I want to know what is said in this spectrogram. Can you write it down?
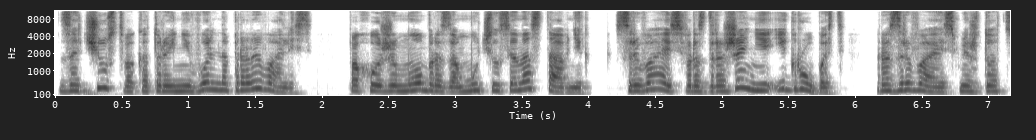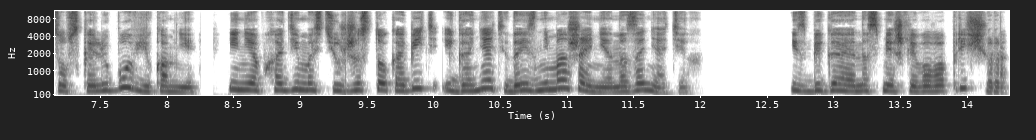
за чувства, которые невольно прорывались. Похожим образом мучился наставник, срываясь в раздражение и грубость, разрываясь между отцовской любовью ко мне и необходимостью жестоко бить и гонять до изнеможения на занятиях. Избегая насмешливого прищура,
